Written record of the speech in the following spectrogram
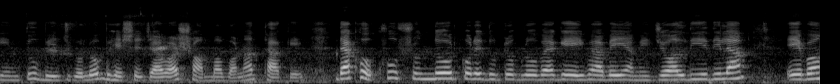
কিন্তু বীজগুলো ভেসে যাওয়ার সম্ভাবনা থাকে। দেখো, খুব সুন্দর করে দুটো গ্রো ব্যাগে এইভাবেই আমি জল দিয়ে দিলাম এবং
